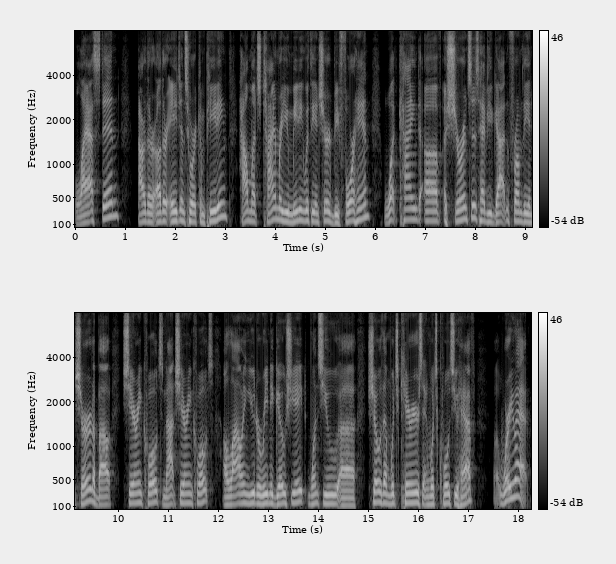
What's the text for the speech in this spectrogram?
last in? Are there other agents who are competing? How much time are you meeting with the insured beforehand? What kind of assurances have you gotten from the insured about sharing quotes, not sharing quotes, allowing you to renegotiate once you uh, show them which carriers and which quotes you have? Uh, where are you at?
